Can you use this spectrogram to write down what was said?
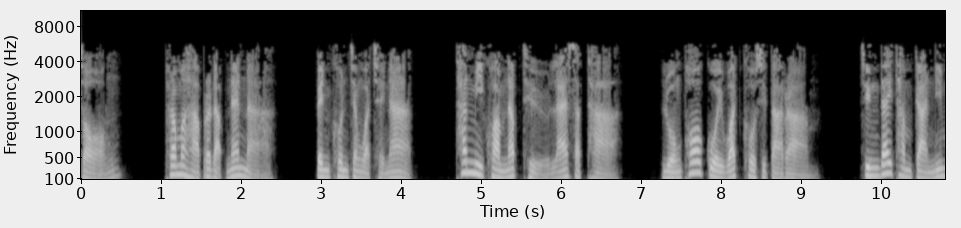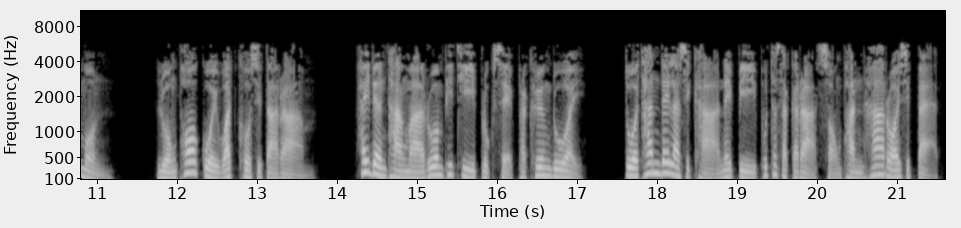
2. พระมหาประดับแน่นหนา เป็นคนจังหวัดชัยนาท ท่านมีความนับถือและศรัทธา หลวงพ่อกวยวัดโคสิตาราม จึงได้ทำการนิมนต์ หลวงพ่อกวยวัดโคสิตาราม ให้เดินทางมาร่วมพิธีปลุกเสกพระเครื่องด้วย ตัวท่านได้ลาสิกขาในปีพุทธศักราช 2518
